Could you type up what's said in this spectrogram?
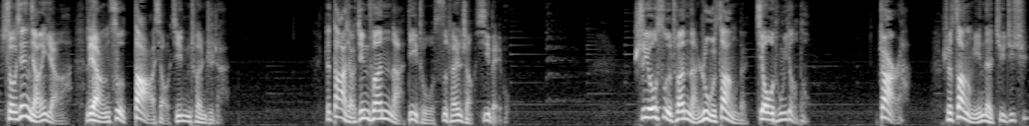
首先讲一讲啊，两次大小金川之战。这大小金川呢，地处四川省西北部，是由四川呢入藏的交通要道。这儿啊是藏民的聚居区。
